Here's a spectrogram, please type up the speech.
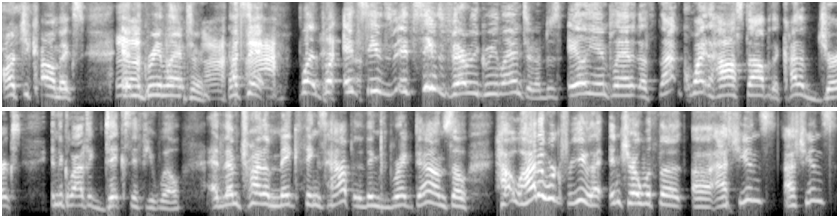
Archie Comics and the Green Lantern. That's it. But but it seems it seems very Green Lantern. I'm just alien planet that's not quite hostile, but they're kind of jerks, intergalactic dicks, if you will, and them trying to make things happen, things break down. So how how did it work for you? That intro with the uh Ashians, Ashians,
